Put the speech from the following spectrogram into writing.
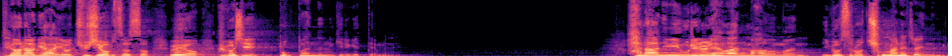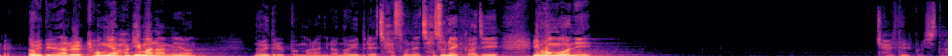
태어나게 하여 주시옵소서. 왜요? 그것이 복 받는 길이기 때문에. 하나님이 우리를 향한 마음은 이것으로 충만해져 있는 거예요. 너희들이 나를 경외하기만 하면 너희들 뿐만 아니라 너희들의 자손의 자손에까지 영원히 잘 될 것이다.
